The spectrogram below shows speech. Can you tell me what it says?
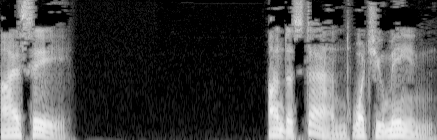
I see. Understand what you mean.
